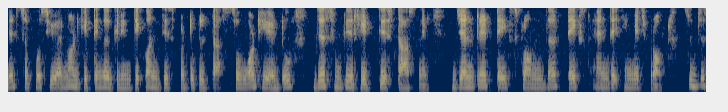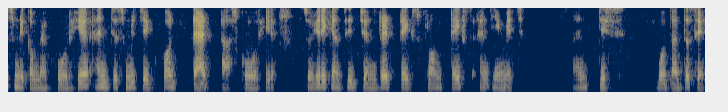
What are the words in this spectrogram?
let's suppose you are not getting a green tick on this particular task. So what here do just simply read this task name. Generate text from the text and the image prompt. So just simply come back over here and just simply check for that task over here. So here you can see generate text from text and image. And this both are the same.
